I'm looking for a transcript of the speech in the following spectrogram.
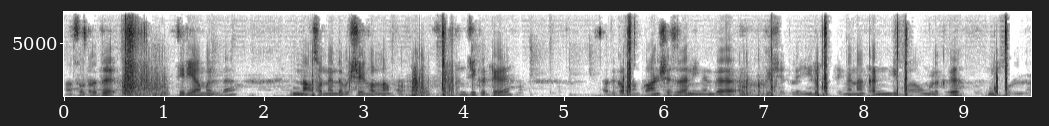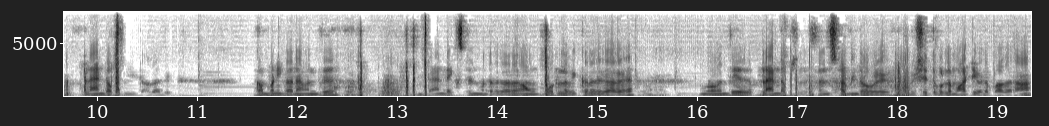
நான் சொல்கிறது தெரியாமல் இல்லை. நான் சொன்ன இந்த விஷயங்கள்லாம் புரிஞ்சுக்கிட்டு அதுக்கப்புறம் கான்ஷியஸாக நீங்கள் இந்த விஷயத்தில் ஈடுபட்டீங்கன்னா கண்டிப்பாக உங்களுக்கு உங்கள் பொருள் பிளான் அப்சல்யூட் ஆகாது. கம்பெனிக்காரன் வந்து பிராண்ட் எக்ஸ்டெண்ட் பண்ணுறதுக்காக அவன் பொருளை விற்கிறதுக்காக நம்ம வந்து பிளான் அப்சல்யூஷன்ஸ் அப்படின்ற ஒரு விஷயத்துக்குள்ளே மாட்டி விட பார்க்குறான்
